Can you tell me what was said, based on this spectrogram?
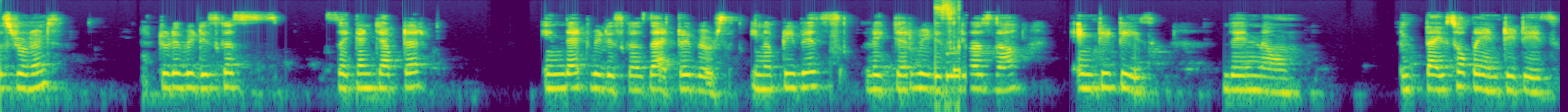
students. Today we discuss second chapter. In that we discuss the attributes. In a previous lecture we discussed the entities, then uh, types of entities,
